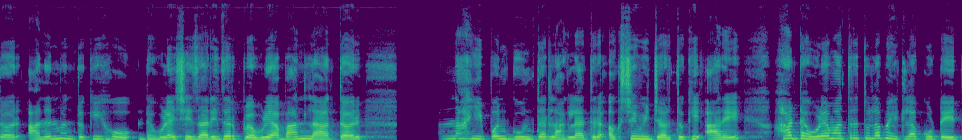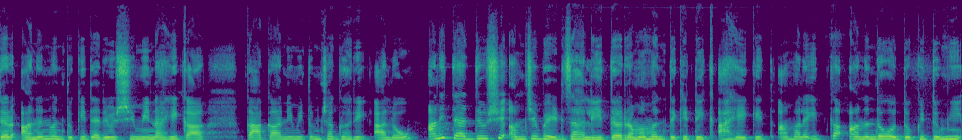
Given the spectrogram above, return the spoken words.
तर आनंद म्हणतो की हो ढवळ्या शेजारी जर पवळ्या बांधला तर नाही पण गुण तर लागला. तर अक्षय विचारतो की अरे हा ढवळ्या मात्र तुला भेटला कुठे? तर आनंद म्हणतो की त्या दिवशी मी नाही का? काका आणि मी तुमच्या घरी आलो आणि त्याच दिवशी आमची भेट झाली. तर रमा म्हणते की ठीक आहे की आम्हाला इतका आनंद होतो की तुम्ही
